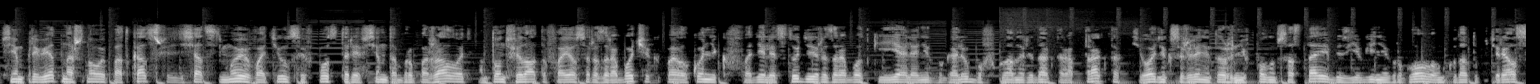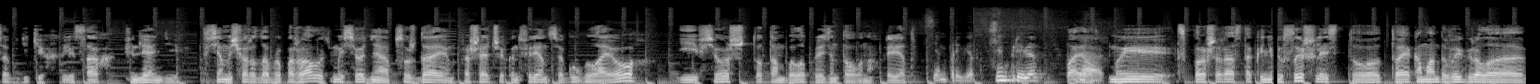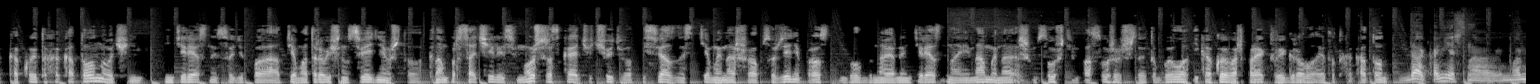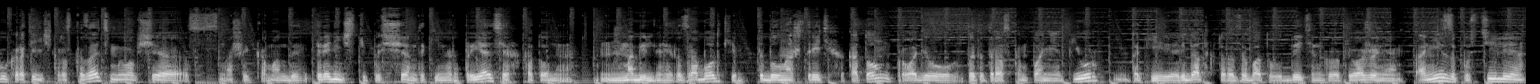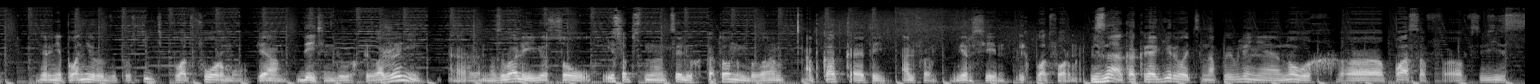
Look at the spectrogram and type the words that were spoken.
Всем привет, наш новый подкаст 67-й в iTunes и в постере. Всем добро пожаловать. Антон Филатов, iOS-разработчик, Павел Конников, владелец студии разработки, и я, Леонид Боголюбов, главный редактор Абтракта. Сегодня, к сожалению, тоже не в полном составе, без Евгения Круглова, он куда-то потерялся в диких лесах Финляндии. Всем еще раз добро пожаловать. Мы сегодня обсуждаем прошедшую конференцию Google I.O., и все, что там было презентовано. Привет. Всем привет. Всем привет. Павел, да. мы в прошлый раз так и не услышались, то твоя команда выиграла какой-то хакатон, очень интересный, судя по тем отрывочным сведениям, что к нам просочились. Можешь рассказать чуть-чуть, вот связано с темой нашего обсуждения, просто было бы, наверное, интересно и нам, и нашим слушателям послушать, что это было, и какой ваш проект выиграл этот хакатон. Да, конечно, могу коротенько рассказать. Мы вообще с нашей командой периодически посещаем такие мероприятия, хакатоны мобильной разработки. Это был наш третий хакатон, проводил в этот раз компания Pure. Такие ребята, которые разрабатывают дейтинговое приложение. Они запустили вернее, планируют запустить платформу для дейтинговых приложений, э, называли ее Soul. И, собственно, целью хакатона была обкатка этой альфа-версии их платформы. Не знаю, как реагировать на появление новых э, пасов э, в связи с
